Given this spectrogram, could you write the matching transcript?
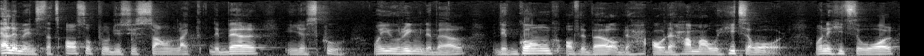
elements that also produces sound, like the bell in your school. When you ring the bell, the gong of the bell of the, or the hammer will hit the wall. When it hits the wall,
